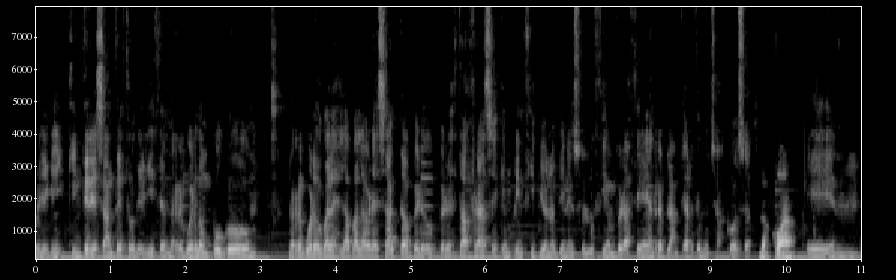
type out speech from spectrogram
Oye, qué, interesante esto que dices. Me recuerda un poco, no recuerdo cuál es la palabra exacta, pero, pero estas frases que en principio no tienen solución, pero hacen replantearte muchas cosas. Los koan. Eh,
